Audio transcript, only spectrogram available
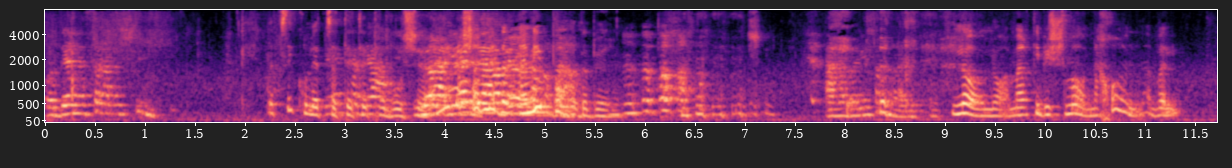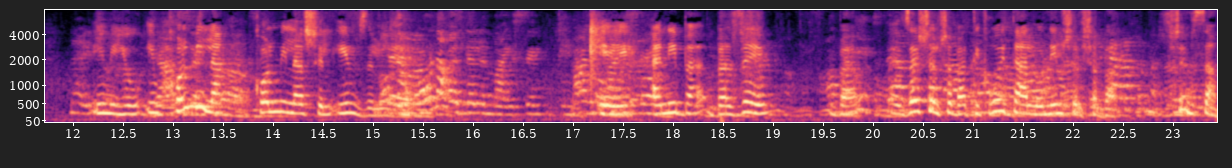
עוד אין עשר אנשים. תפסיקו לצטט את רב אושר. לא, אני לא פה. מדברת. לא, לא, אמרתי בשמו, נכון, אבל אם לא, יהיו, אם כל מילה. כל מילה של אם זה לא כן. בואו נרד ללמייסה. מה אני אומרת? אה, אני בזה, בזה של שבת, תקראו את העלונים של שבת, השם שם.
